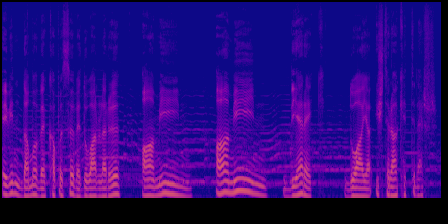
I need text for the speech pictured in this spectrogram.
evin damı ve kapısı ve duvarları, amin, amin diyerek duaya iştirak ettiler.''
